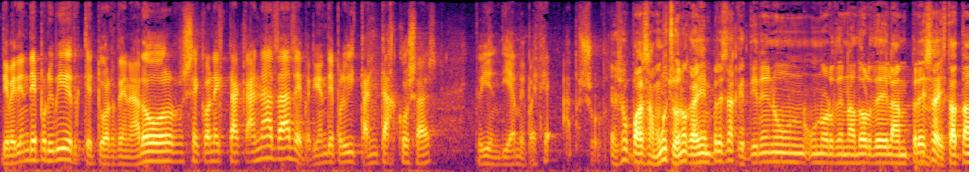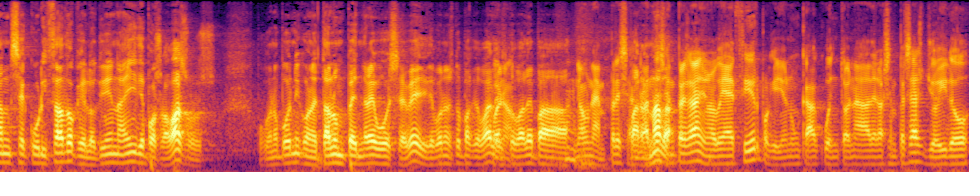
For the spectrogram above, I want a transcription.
deberían de prohibir que tu ordenador se conecte a Canadá, deberían de prohibir tantas cosas que hoy en día me parece absurdo. Eso pasa mucho, ¿no? Que hay empresas que tienen un, ordenador de la empresa y está tan securizado que lo tienen ahí de posavasos. Porque no pueden ni conectarle un pendrive USB. Y dice, bueno, ¿esto para qué vale? esto vale para. No, una empresa. Para nada. Empresas, yo no lo voy a decir porque yo nunca cuento nada de las empresas. Yo he ido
